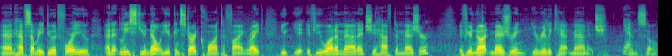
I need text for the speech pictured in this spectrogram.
And have somebody do it for you, and at least you know. You can start quantifying, right? You, y- if you want to manage, you have to measure. If you're not measuring, you really can't manage. Yeah. And so,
